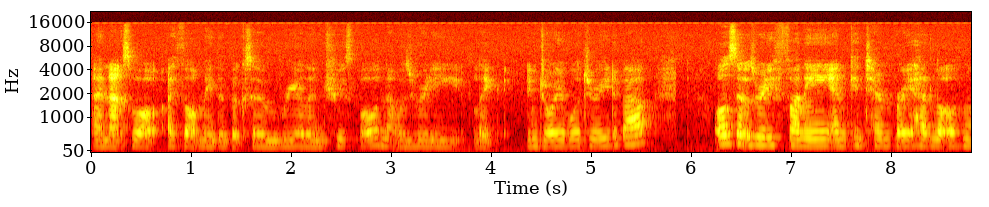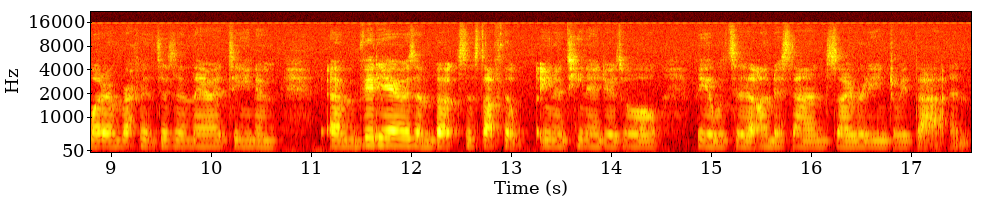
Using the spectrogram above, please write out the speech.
And that's what I thought made the book so real and truthful, and that was really, like, enjoyable to read about. Also, it was really funny and contemporary. It had a lot of modern references in there to, you know, um, videos and books and stuff that, you know, teenagers will be able to understand. So I really enjoyed that. And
